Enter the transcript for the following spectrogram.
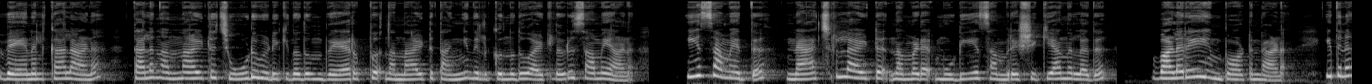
വേനൽക്കാലാണ് തല നന്നായിട്ട് ചൂട് പിടിക്കുന്നതും വേർപ്പ് നന്നായിട്ട് തങ്ങി നിൽക്കുന്നതുമായിട്ടുള്ള ഒരു സമയമാണ്. ഈ സമയത്ത് നാച്ചുറലായിട്ട് നമ്മുടെ മുടിയെ സംരക്ഷിക്കുക എന്നുള്ളത് വളരെ ഇമ്പോർട്ടന്റ് ആണ്. ഇതിന്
